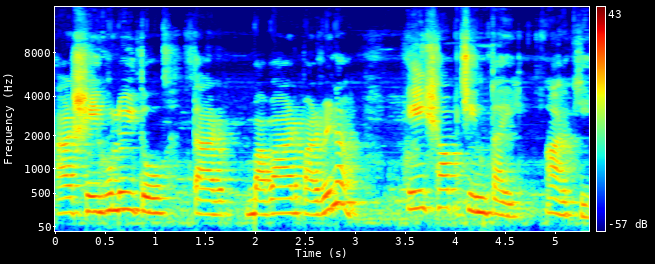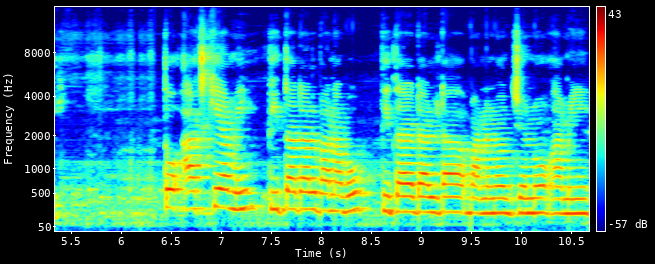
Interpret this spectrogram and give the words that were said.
আর সেইগুলোই তো তার বাবা আর পারবে না? এই সব চিন্তাই আর কি। তো আজকে আমি তিতা ডাল বানাবো। তিতা ডালটা বানানোর জন্য আমি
